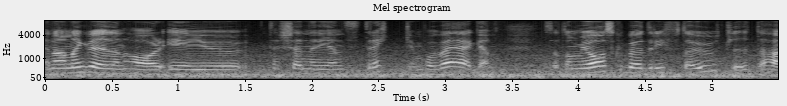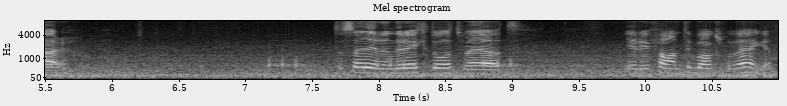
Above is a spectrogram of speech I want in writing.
En annan grej den har är ju att den känner igen strecken på vägen. Så att om jag ska börja drifta ut lite här då säger den direkt åt mig att ge dig fan tillbaks på vägen.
